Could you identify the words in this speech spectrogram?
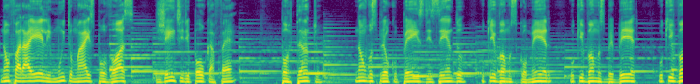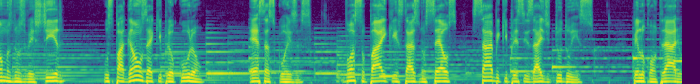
não fará ele muito mais por vós, gente de pouca fé? Portanto, não vos preocupeis dizendo o que vamos comer, o que vamos beber, o que vamos nos vestir. Os pagãos é que procuram essas coisas. Vosso Pai que estás nos céus sabe que precisais de tudo isso. Pelo contrário,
